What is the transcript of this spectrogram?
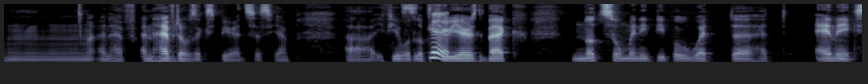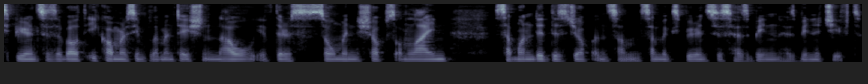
mm, and have and have those experiences. Yeah, uh, if you would look a few years back, not so many people would uh, had any experiences about e-commerce implementation. Now, if there's so many shops online, someone did this job and some some experiences has been has been achieved.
